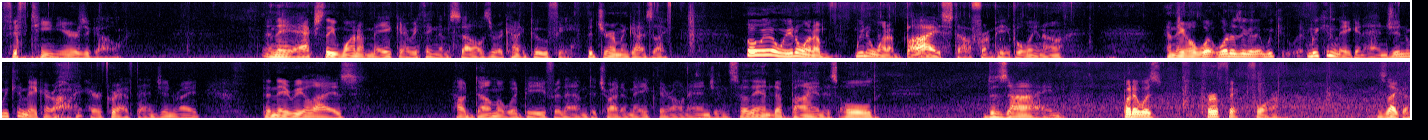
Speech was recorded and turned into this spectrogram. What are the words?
15 years ago. And they actually want to make everything themselves. They were kind of goofy. The German guy's like, "Oh, we don't, we don't want to, we don't want to buy stuff from people, you know." And they go, "What, what is it? We, we can make an engine. We can make our own aircraft engine, right?" Then they realize how dumb it would be for them to try to make their own engine. So they ended up buying this old design, but it was perfect for them. It was like a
